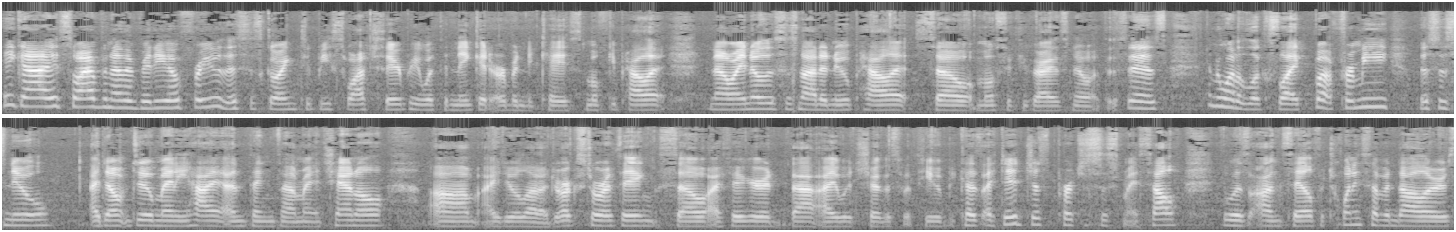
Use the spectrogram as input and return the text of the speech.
Hey guys, so I have another video for you. This is going to be swatch therapy with the Naked Urban Decay Smoky palette. Now I know this is not a new palette, so most of you guys know what this is and what it looks like, but for me, this is new. I don't do many high-end things on my channel. Um, I do a lot of drugstore things, so I figured that I would share this with you because I did just purchase this myself. It was on sale for $27.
